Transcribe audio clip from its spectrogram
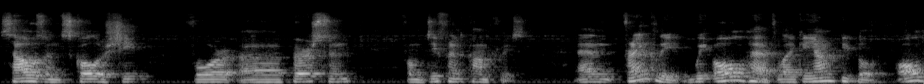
thousand scholarship for a person from different countries. And frankly, we all have, like young people, all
